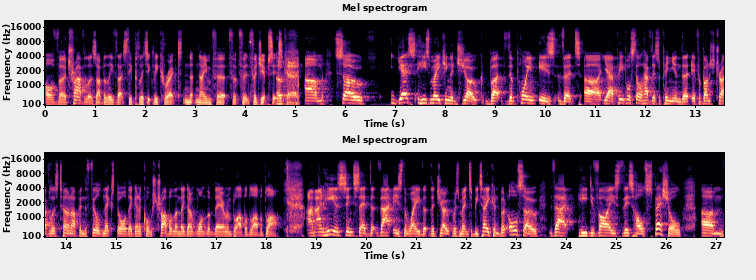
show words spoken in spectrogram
of uh, travelers. I believe that's the politically correct n- name for, for, for, for gypsies. Okay. Um, so. Yes, he's making a joke, but the point is that, uh, yeah, people still have this opinion that if a bunch of travelers turn up in the field next door, they're going to cause trouble and they don't want them there, and blah, blah, blah, blah, blah. Um, and he has since said that that is the way that the joke was meant to be taken, but also that he devised this whole special um,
